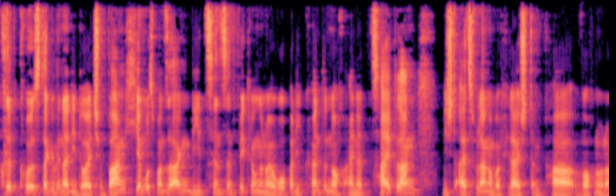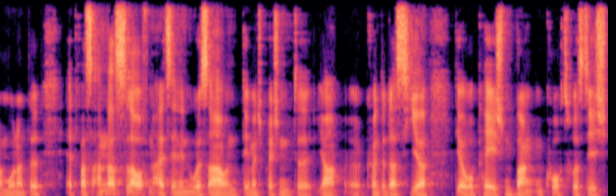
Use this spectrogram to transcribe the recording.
drittgrößter Gewinner die Deutsche Bank. Hier muss man sagen, die Zinsentwicklung in Europa, die könnte noch eine Zeit lang, nicht allzu lang, aber vielleicht ein paar Wochen oder Monate etwas anders laufen als in den USA und dementsprechend äh, ja, äh, könnte das hier die europäischen Banken kurzfristig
